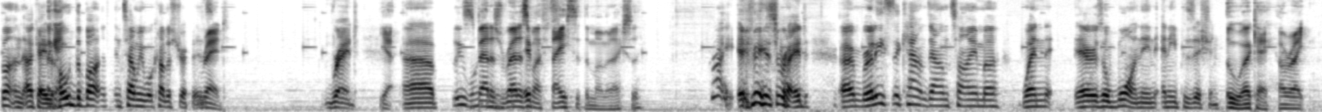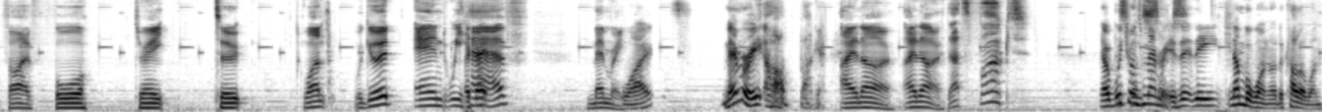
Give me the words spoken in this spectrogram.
button. Okay, Okay. hold the button and tell me what color strip is. Red. Red. Yeah. Uh, blue. It's about as red as If- my face at the moment, actually. Right. If it's red, um, release the countdown timer when there is a one in any position. Oh, okay. All right. Five, four, three, two, one. We're good. And we Okay. have memory. What? Memory? Oh, bugger. I know. I know. That's fucked. Now, which This one's memory? sucks. Is it the number one or the color one?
